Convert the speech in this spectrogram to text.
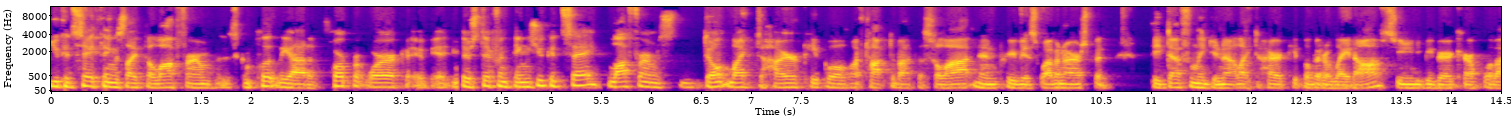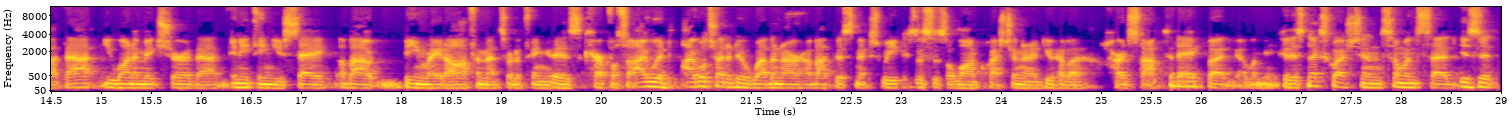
you could say things like the law firm is completely out of corporate work. It, it, there's different things you could say. Law firms don't like to hire people. I've talked about this a lot in previous webinars, but they definitely do not like to hire people that are laid off. So you need to be very careful about that. You want to make sure that anything you say about being laid off and that sort of thing is careful. So I would, I will try to do a webinar about this next week because this is a long question and I do have a hard stop today. But yeah, let me this next question. Someone said, is it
